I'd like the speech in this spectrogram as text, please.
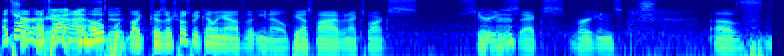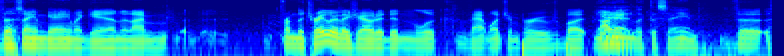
That's Sure, why. That's yeah, why I hope did. like because they're supposed to be coming out with you know PS5 and Xbox Series Mm-hmm. X versions of the same game again, and I'm from the trailer they showed, it didn't look that much improved, but Yeah, I mean it looked the same. the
